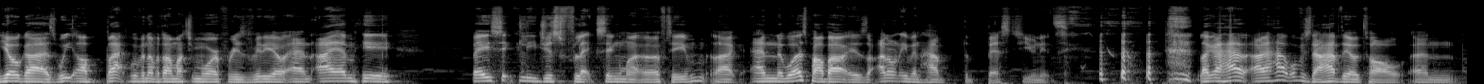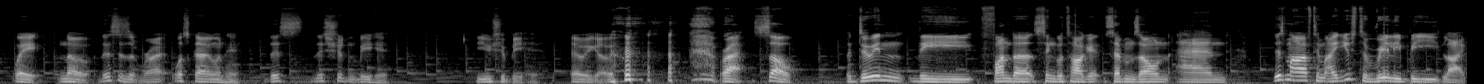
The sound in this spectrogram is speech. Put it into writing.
Yo guys, we are back with another Danmachi Freese video and I am here basically just flexing my Earth team. Like, and the worst part about it is I don't even have the best units. like I have, I have, obviously I have the Ottar and wait, no, this isn't right. What's going on here? This, this shouldn't be here. You should be here. There we go. right, so we're doing the Thunder single target seven zone and this is my Earth team. I used to really be like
